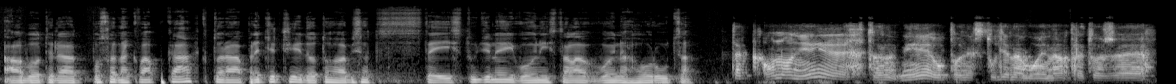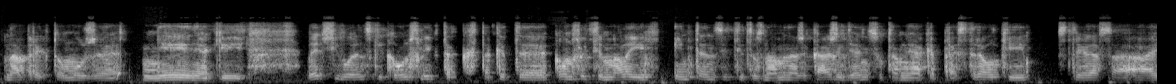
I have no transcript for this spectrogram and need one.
alebo teda posledná kvapka, ktorá pretečie do toho, aby sa z tej studenej vojny stala vojna horúca? Tak ono nie je, to nie je úplne studená vojna, pretože napriek tomu, že nie je nejaký väčší vojenský konflikt, tak také tie konflikty malej intenzity, to znamená, že každý deň sú tam nejaké prestrelky, strieľa sa aj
